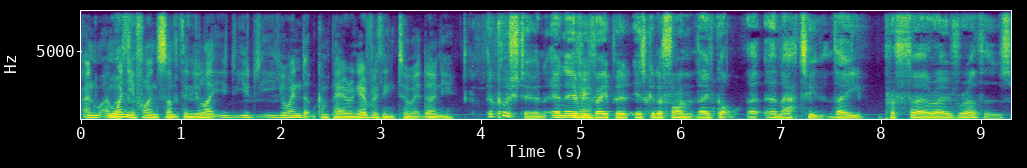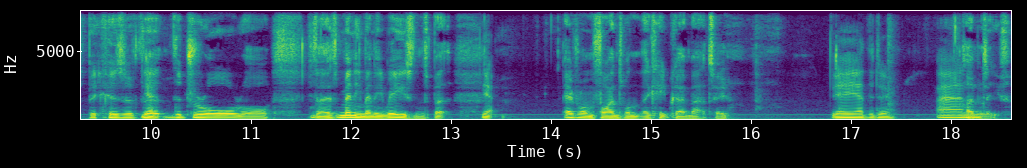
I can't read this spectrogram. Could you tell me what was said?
And, and when you find something you like, you, you you end up comparing everything to it, don't you? of course you do, and, and every Yeah. vapor is going to find that they've got a, an atty that they prefer over others because of the, Yeah. the draw or you know there's many many reasons but Yeah. everyone finds one that they keep going back to Yeah, yeah, they do. I believe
